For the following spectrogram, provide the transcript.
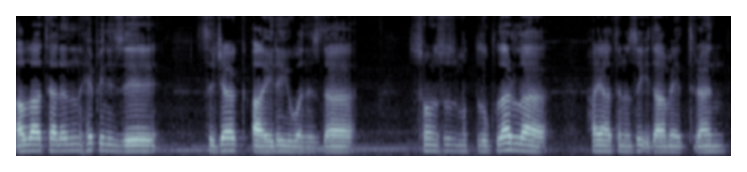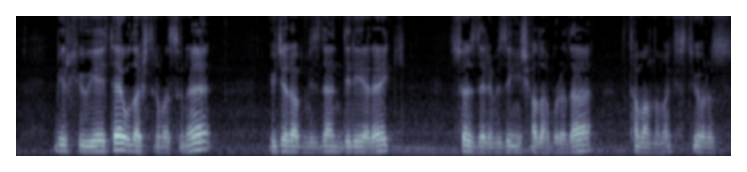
allah Teala'nın hepinizi sıcak aile yuvanızda sonsuz mutluluklarla hayatınızı idame ettiren bir hüviyete ulaştırmasını Yüce Rabbimizden dileyerek sözlerimizi inşallah burada tamamlamak istiyoruz.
